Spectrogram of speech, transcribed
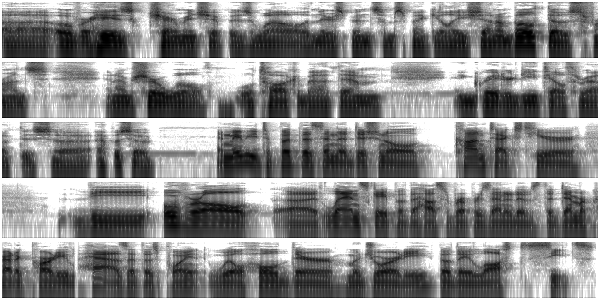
uh, over his chairmanship as well. And there's been some speculation on both those fronts, and I'm sure we'll we'll talk about them in greater detail throughout this uh, episode. And maybe to put this in additional context here, the overall uh, landscape of the House of Representatives, the Democratic Party has at this point will hold their majority, though they lost seats.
